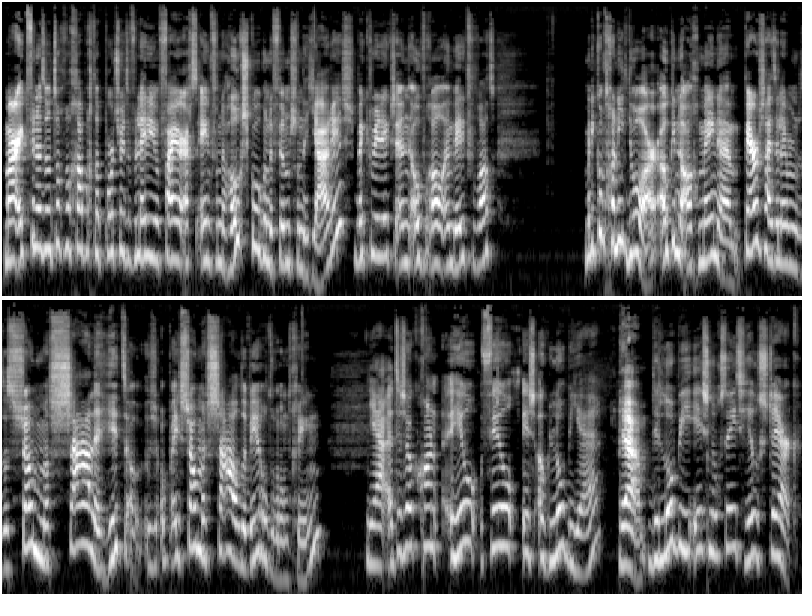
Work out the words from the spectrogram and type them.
maar ik vind het dan toch wel grappig dat Portrait of Lady on Fire echt een van de hoogscorende films van dit jaar is. Bij critics en overal en weet ik veel wat. Maar die komt gewoon niet door. Ook in de algemene Parasite alleen maar omdat het zo'n massale hit, dus opeens zo massaal de wereld rondging. Ja, het is ook gewoon heel veel is ook lobby, hè? Ja, De lobby is nog steeds heel sterk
